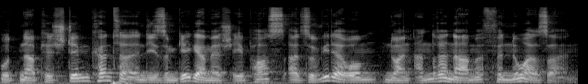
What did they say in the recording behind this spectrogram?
Utnapishtim könnte in diesem Gilgamesch-Epos also wiederum nur ein anderer Name für Noah sein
